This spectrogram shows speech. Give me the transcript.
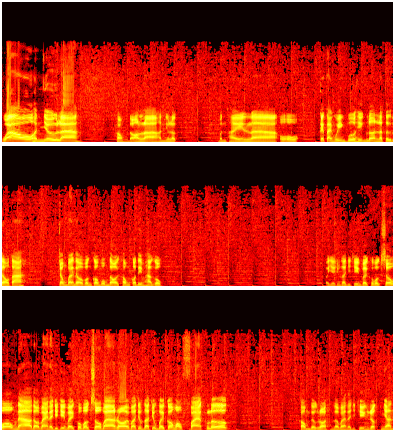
Wow, hình như là, Không, đó là hình như là, Mình thấy là ố ồ Cái tài nguyên vừa hiện lên là từ đâu ta? Trong bản đồ vẫn còn bốn đội, không có điểm hạ gục. Bây giờ chúng ta di chuyển về khu vực số 4 nào Đội bạn đã di chuyển về khu vực số 3 rồi Và chúng ta chuẩn bị có một phát lướt. Không được rồi, Đội bạn đã di chuyển rất nhanh.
